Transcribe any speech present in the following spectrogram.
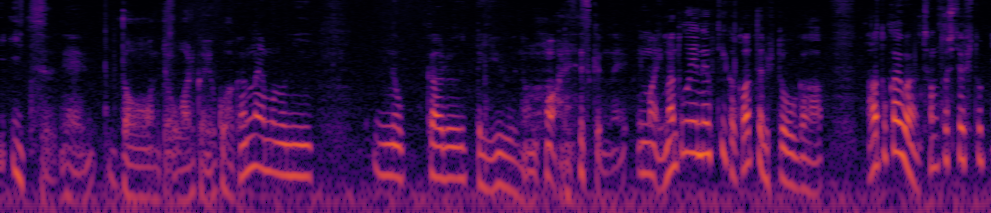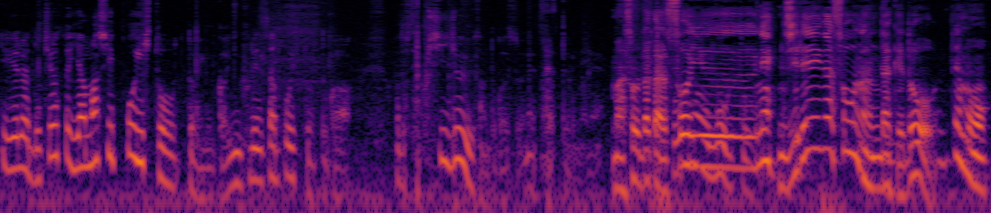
ういいつねドーンって終わるかよくわかんないものに乗っかるっていうのもあれですけどね、まあ、今のところ NFT 関わってる人がアート界隈のちゃんとしてる人っていうよりはどちらかというと山師っぽい人というかインフルエンサーっぽい人とかあとセクシー女優さんとかですよね使ってるのね。まあそう、だからそういうね、事例がそうなんだけど、でも、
